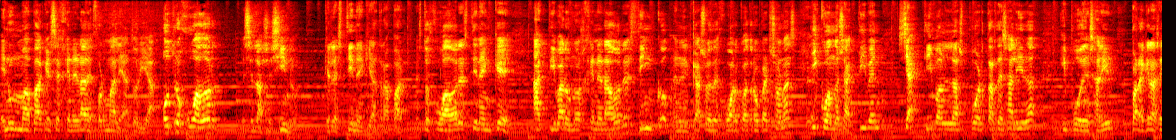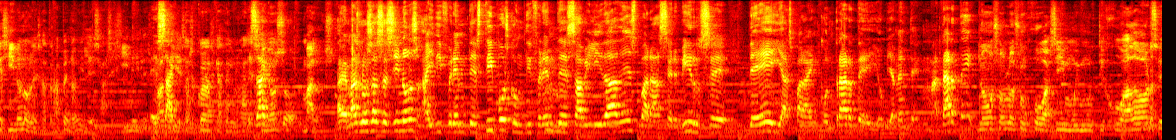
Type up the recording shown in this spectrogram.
en un mapa que se genera de forma aleatoria. Otro jugador es el asesino, que les tiene que atrapar. Estos jugadores tienen que activar unos generadores, cinco en el caso de jugar cuatro personas, y cuando se activen, se activan las puertas de salida y pueden salir para que el asesino no les atrape, ¿no? Y les asesine y les mate y esas cosas que hacen los asesinos Exacto. malos. Además los asesinos hay diferentes tipos con diferentes Mm. habilidades para servirse de ellas, para encontrarte y obviamente matarte. no solo es un juego así muy multijugador, Sí.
